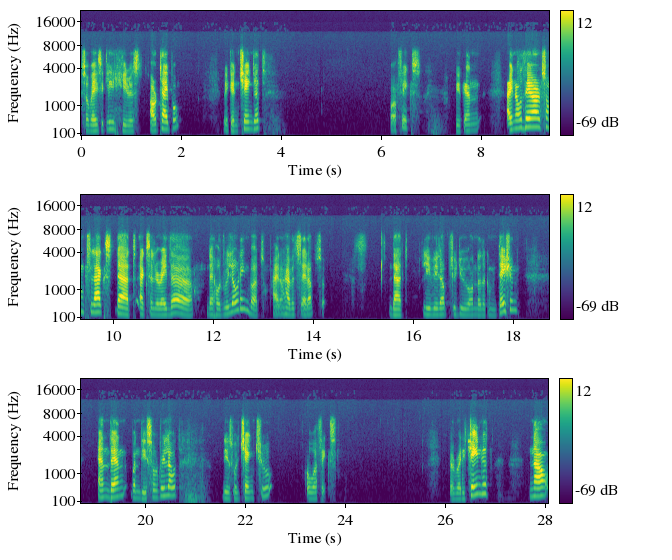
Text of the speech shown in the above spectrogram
So basically here is our typo. We can change it or fix. You can, I know there are some flags that accelerate the, the hot reloading, but I don't have it set up. So that leave it up to you on the documentation. And then when this will reload, this will change to OFX. Already changed it. Now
